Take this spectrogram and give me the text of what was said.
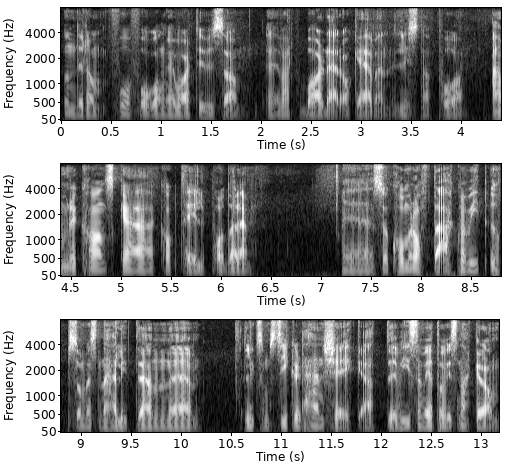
under de få, få gånger jag varit i USA, eh, varit på bar där och även lyssnat på amerikanska cocktailpoddare eh, så kommer ofta akvavit upp som en sån här liten eh, liksom secret handshake att vi som vet vad vi snackar om,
